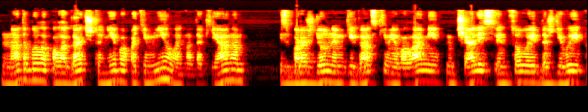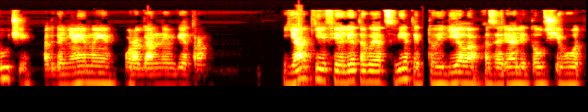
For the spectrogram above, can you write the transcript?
Надо было полагать, что небо потемнело над океаном, изборожденным гигантскими валами мчались свинцовые дождевые тучи, подгоняемые ураганным ветром. Яркие фиолетовые отсветы то и дело озаряли толщи вод.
